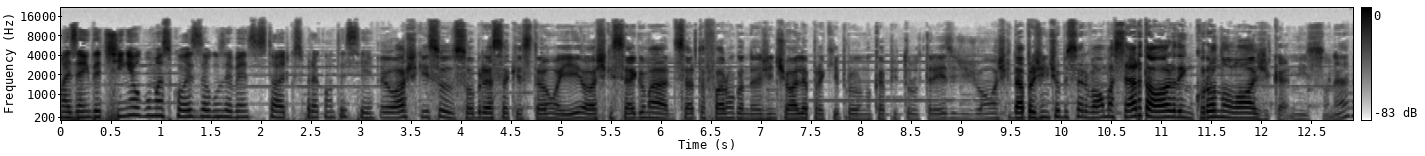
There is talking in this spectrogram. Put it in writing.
mas ainda tinha algumas coisas, alguns eventos históricos para acontecer. Eu acho que isso, sobre essa questão aí, eu acho que segue uma, de certa forma, quando a gente olha para aqui pro, no capítulo 13 de João, acho que dá pra gente observar uma certa ordem cronológica nisso, né?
